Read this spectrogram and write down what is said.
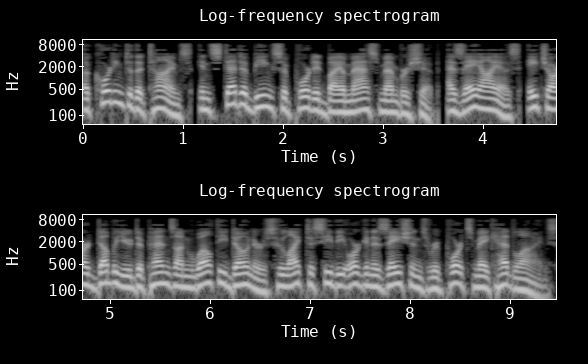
According to The Times, instead of being supported by a mass membership, as AI is, HRW depends on wealthy donors who like to see the organization's reports make headlines.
